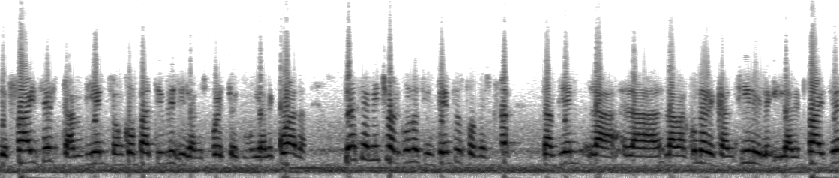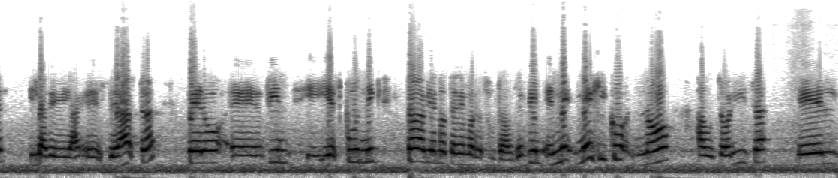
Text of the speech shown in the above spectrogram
de Pfizer también son compatibles y la respuesta es muy adecuada. Ya se han hecho algunos intentos por mezclar también la, la, vacuna de CanSino y, la de Pfizer y la de este, Astra, pero eh, en fin, y, Sputnik todavía no tenemos resultados. En fin, en México no autoriza el,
